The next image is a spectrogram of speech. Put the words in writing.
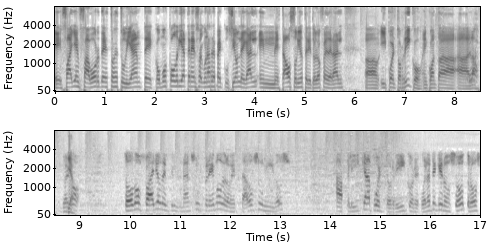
eh, falla en favor de estos estudiantes? ¿Cómo podría tener eso alguna repercusión legal en Estados Unidos, territorio federal ah, y Puerto Rico en cuanto a, a Bueno, la... bueno, todo fallo del Tribunal Supremo de los Estados Unidos aplica a Puerto Rico. Recuérdate que nosotros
